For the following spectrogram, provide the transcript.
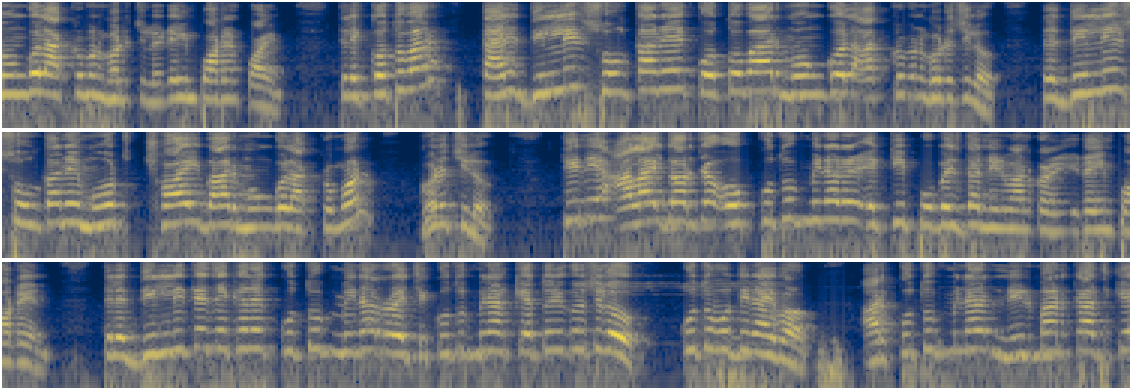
মঙ্গল আক্রমণ ঘটেছিল, এটা ইম্পর্টেন্ট পয়েন্ট তাহলে কতবার? তাহলে দিল্লির সুলতানে কতবার মঙ্গল আক্রমণ ঘটেছিল? তাহলে দিল্লির সুলতানে মোট ছয়বার মঙ্গল আক্রমণ ঘটেছিল। তিনি আলাই দরজা ও কুতুব মিনারের একটি প্রবেশদ্বার নির্মাণ করেন, এটা ইম্পর্টেন্ট তাহলে দিল্লিতে যেখানে কুতুব মিনার রয়েছে, কুতুব মিনার কে তৈরি করেছিল? কুতুবউদ্দিন আইবক। আর কুতুব মিনার নির্মাণ কাজ কে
